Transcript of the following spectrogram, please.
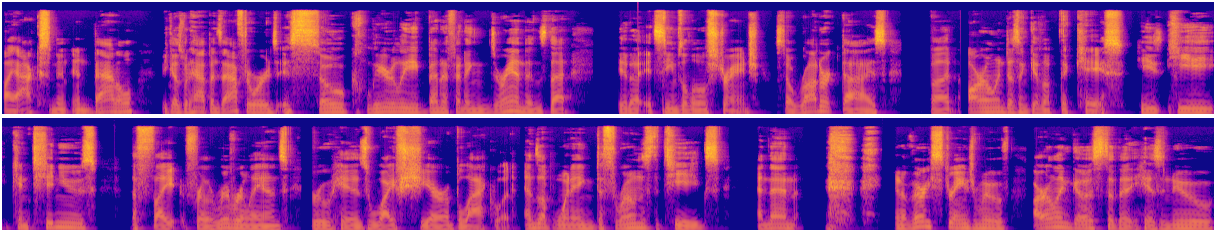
by accident in battle because what happens afterwards is so clearly benefiting Durrandons that it uh, it seems a little strange. So Roderick dies, but Arwen doesn't give up the case. He he continues the fight for the Riverlands through his wife Shiera Blackwood. Ends up winning, dethrones the Teagues, and then in a very strange move, Arlan goes to the his new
